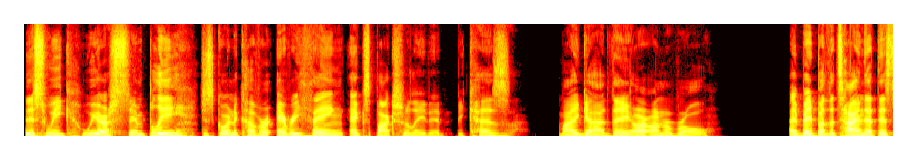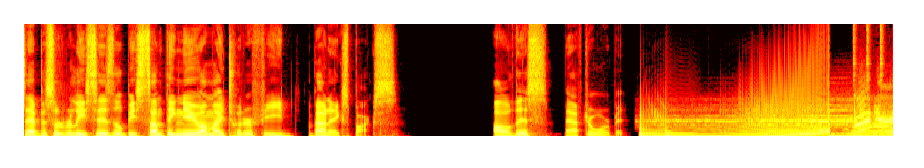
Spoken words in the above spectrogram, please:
This week, we are simply just going to cover everything Xbox related because, my God, they are on a roll. I bet by the time that this episode releases, there'll be something new on my Twitter feed about Xbox. All of this after Orbit. Roger.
